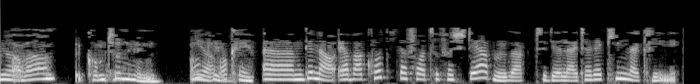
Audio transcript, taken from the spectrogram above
Ja. Aber kommt schon hin. Okay. Ja, okay. Ähm, genau, er war kurz davor zu versterben, sagte der Leiter der Kinderklinik.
